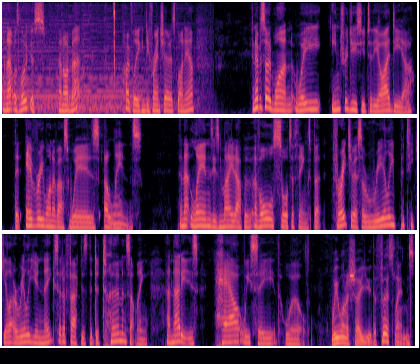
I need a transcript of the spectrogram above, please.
And that was Lucas. And I'm Matt. Hopefully, you can differentiate us by now. In episode one, we introduce you to the idea that every one of us wears a lens. And that lens is made up of, of all sorts of things, but for each of us, a really particular, a really unique set of factors that determine something, and that is how we see the world. We want to show you the first lens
